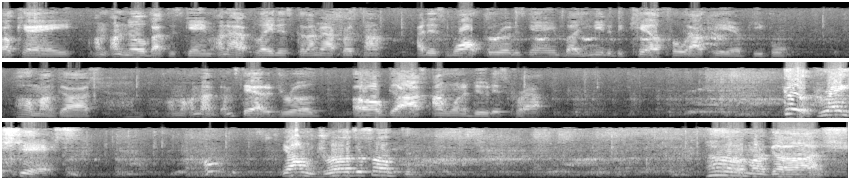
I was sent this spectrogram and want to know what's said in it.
okay, I'm, I know about this game. I know how to play this because I mean, our first time I just walked through this game, but you need to be careful out here, people. Oh my gosh, I'm, I'm not. I'm stay out of drugs. Oh gosh, I want to do this crap. Good gracious! Y'all on drugs or something? Oh my gosh.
